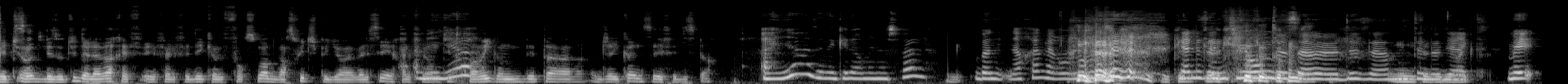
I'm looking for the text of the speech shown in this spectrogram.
Et tu C'est- bezotud a lavar e, e fel fede ka Force Word war Switch pe yor avalse e c'hal Ah, fe mais an tit ya. c'hoari gant be pa Joy-Con fe dispar. Ah ya, zene ket ur menos val. Mm. Bon, n'oc'h ver o... Ok, Quels quel- intuons de ce, ce Nintendo Direct. Mais,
